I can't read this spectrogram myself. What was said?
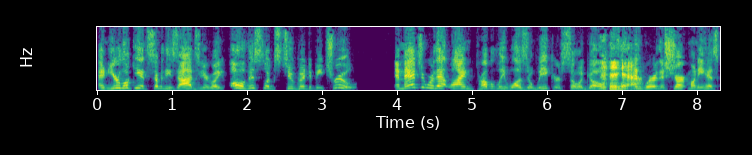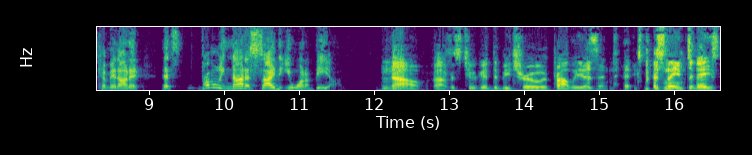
and you're looking at some of these odds and you're going, oh, this looks too good to be true. Imagine where that line probably was a week or so ago yeah. and where the sharp money has come in on it. That's probably not a side that you want to be on. No, uh, if it's too good to be true, it probably isn't. Especially in today's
